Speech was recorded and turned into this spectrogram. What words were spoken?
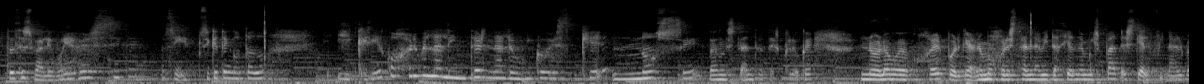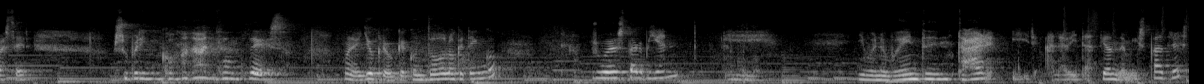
Entonces, vale, voy a ver si... Sí, sí que tengo todo. Y quería cogerme la linterna, lo único es que no sé dónde está, entonces creo que no la voy a coger porque a lo mejor está en la habitación de mis padres y al final va a ser súper incómodo, entonces... Bueno, yo creo que con todo lo que tengo, pues voy a estar bien y y bueno, voy a intentar ir a la habitación de mis padres.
